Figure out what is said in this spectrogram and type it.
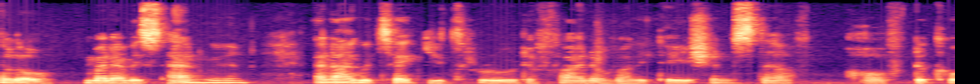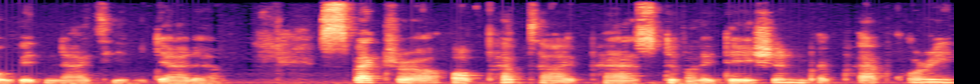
Hello, my name is An Nguyen, and I will take you through the final validation step of the COVID-19 data. Spectra of peptide past the validation by PepQuery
